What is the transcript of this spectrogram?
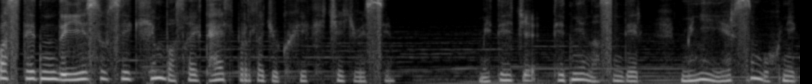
Бас тэдэнд Есүсийг хэн болохыг тайлбарлаж өгөхийг хичээж байсан юм. Мэдээж тэдний насан дээр миний ярьсан бүхнийг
